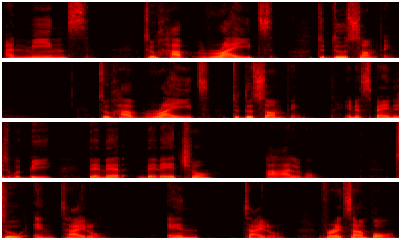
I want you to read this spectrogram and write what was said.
and means to have rights to do something. To have rights to do something. In Spanish would be tener derecho a algo. To entitle. Entitle. For example,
